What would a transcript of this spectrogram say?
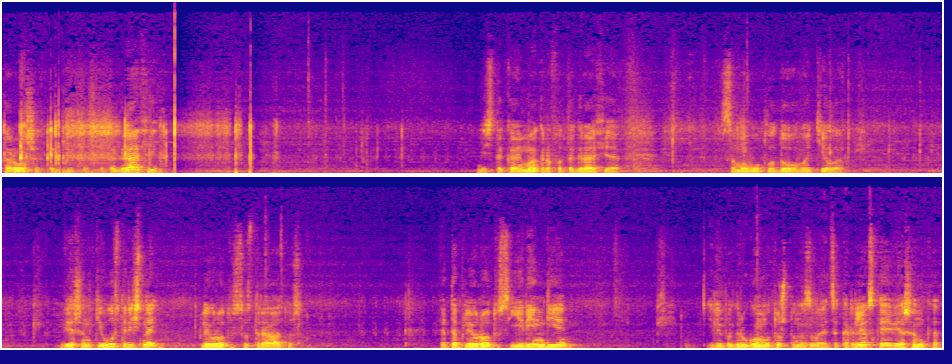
хороших каких-то фотографий. Здесь такая макрофотография самого плодового тела вешенки устричной, плевротус устреатус. Это плевротус ерингии, или по-другому то, что называется королевская вешенка.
